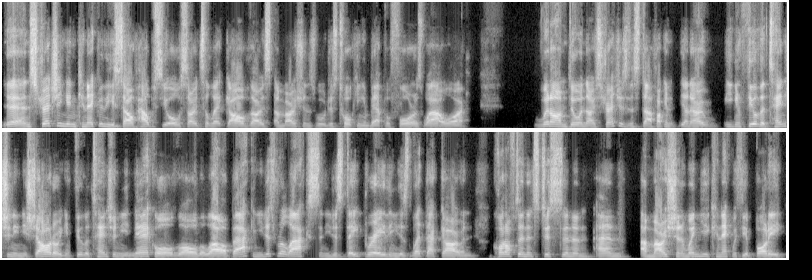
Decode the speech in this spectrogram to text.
Yeah, and stretching and connecting with yourself helps you also to let go of those emotions we were just talking about before as well. Like when I'm doing those stretches and stuff, I can, you know, you can feel the tension in your shoulder, you can feel the tension in your neck or, or the lower back, and you just relax and you just deep breathe and you just let that go. And quite often it's just an an emotion. And when you connect with your body,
